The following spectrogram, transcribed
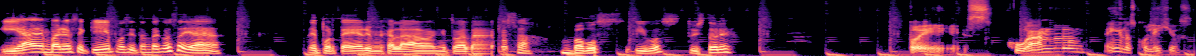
y ya en varios equipos y tanta cosa, ya de portero y me jalaban y toda la cosa. Babos, ¿y vos, tu historia? pues jugando en los colegios.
